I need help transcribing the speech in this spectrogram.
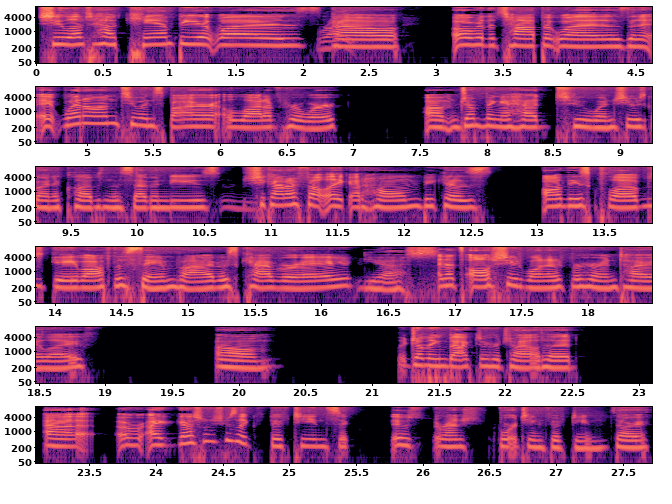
she loved how campy it was, Right. how over the top it was, and it, it went on to inspire a lot of her work. Um, jumping ahead to when she was going to clubs in the 70s, Mhm. she kind of felt like at home because all these clubs gave off the same vibe as cabaret, Yes. and that's all she'd wanted for her entire life. Um, but jumping back to her childhood, uh, I guess when she was like 15, six, it was around 14, 15, sorry.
